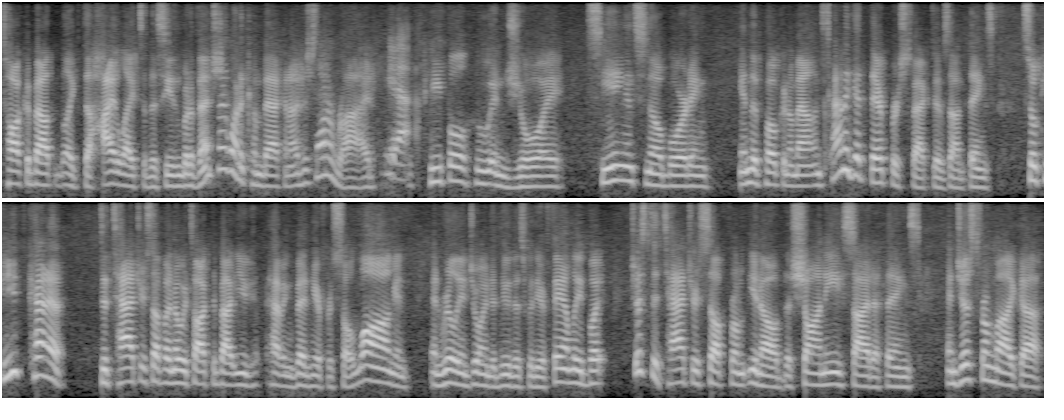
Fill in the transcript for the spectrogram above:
talk about like the highlights of the season. But eventually, I want to come back and I just want to ride Yeah. with people who enjoy skiing and snowboarding in the Pocono Mountains, kind of get their perspectives on things. So can you kind of detach yourself? I know we talked about you having been here for so long and and really enjoying to do this with your family, but just detach yourself from you know the Shawnee side of things and just from like a,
